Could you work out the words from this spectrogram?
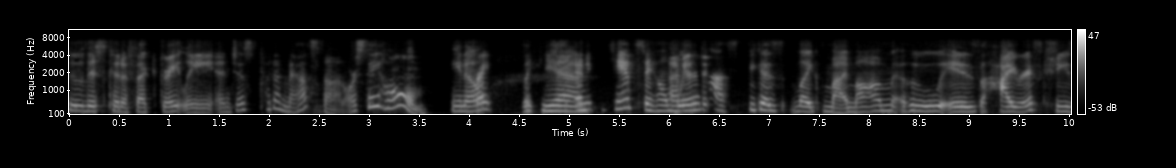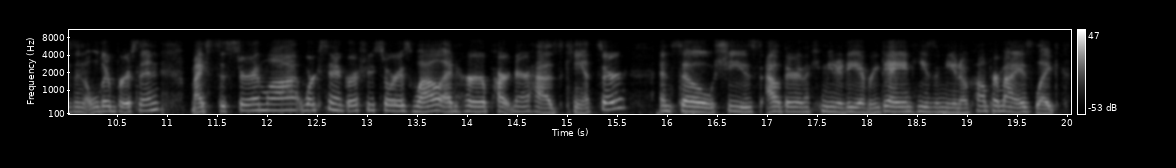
who this could affect greatly and just put a mask on or stay home, you know? Right. Like Yeah. and if you can't stay home, I wear mean, a th- mask because like my mom, who is high risk, she's an older person. My sister-in-law works in a grocery store as well, and her partner has cancer, and so she's out there in the community every day, and he's immunocompromised. Like,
